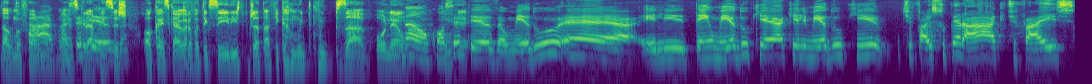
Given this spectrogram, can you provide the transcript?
de alguma forma. Ah, não é? Se calhar pensas, ok, se calhar agora vou ter que sair disto porque já está a ficar muito, muito pesado, ou não? Não, com Como é? certeza. É... O medo é. Ele tem o medo que é aquele medo que te faz superar, que te faz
